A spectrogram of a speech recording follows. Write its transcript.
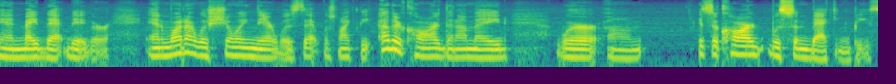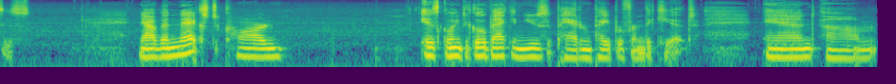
and made that bigger. And what I was showing there was that was like the other card that I made where um, it's a card with some backing pieces. Now the next card is going to go back and use the pattern paper from the kit. And um,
